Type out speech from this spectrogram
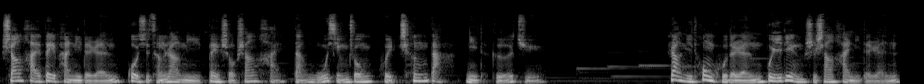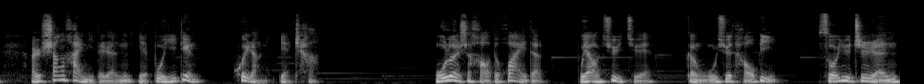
伤害背叛你的人，或许曾让你备受伤害，但无形中会撑大你的格局。让你痛苦的人，不一定是伤害你的人，而伤害你的人，也不一定会让你变差。无论是好的坏的，不要拒绝，更无需逃避。所遇之人，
